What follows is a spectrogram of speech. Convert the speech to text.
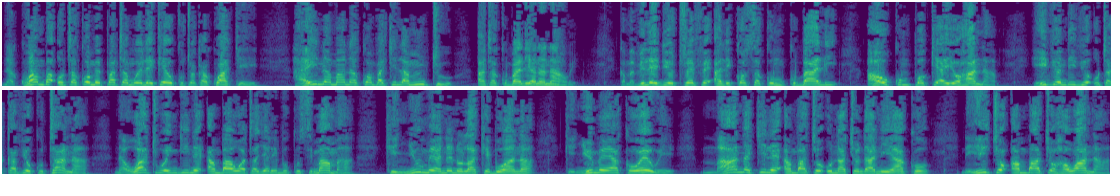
na kwamba utakuwa umepata mwelekeo kutoka kwake haina maana kwamba kila mtu atakubaliana nawe. Kama vile diotrefe alikosa kumkubali au kumpokea yohana hivyo ndivyo utakavyokutana na watu wengine ambao watajaribu kusimama kinyume ya neno lake bwana kinyume yako wewe maana kile ambacho unacho ndani yako ni hicho ambacho hawana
